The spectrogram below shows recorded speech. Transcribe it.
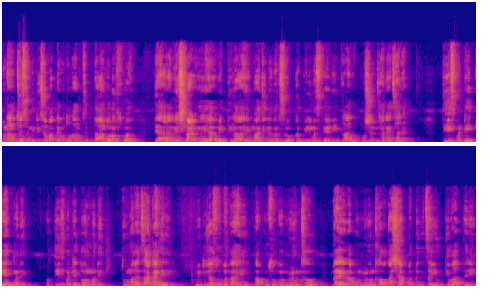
पण आमच्या समितीच्या माध्यमातून आमचं तिथं आंदोलन सुरू आहे. त्या रमेश लांडगे ह्या व्यक्तीला हे माजी नगरसेवक कपिल मस्ते यांनी काल उपोषण झाल्या झाल्या. तीस बटे एक मध्ये व तीस बटे दोन मध्ये तू मला जागा दे. मी तुझ्या सोबत आहे. आपण सोबत मिळून खाऊ. गायरन आपण मिळून खाऊ. अशा पद्धतीचा युक्तिवाद त्यांनी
